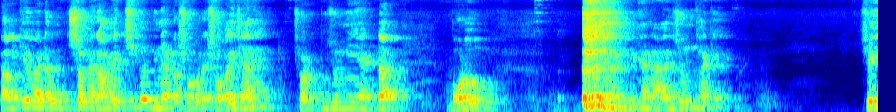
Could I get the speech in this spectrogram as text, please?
কালকেও একটা উৎসবের আমেজ ছিল, দিনাটা শহরে সবাই জানে, ছট পুজো নিয়ে একটা বড় এখানে আয়োজন থাকে। সেই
